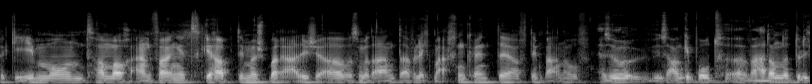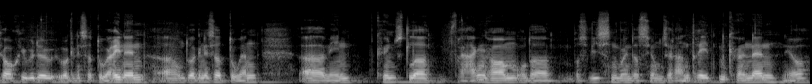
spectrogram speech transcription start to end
ergeben und haben auch Anfragen jetzt gehabt, immer sporadisch, ja, was man da und da vielleicht machen könnte auf dem Bahnhof. Also das Angebot äh, war dann natürlich auch über die Organisatorinnen äh, und Organisatoren, äh, wenn Künstler Fragen haben oder was wissen wollen, dass sie uns herantreten können. Ja,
